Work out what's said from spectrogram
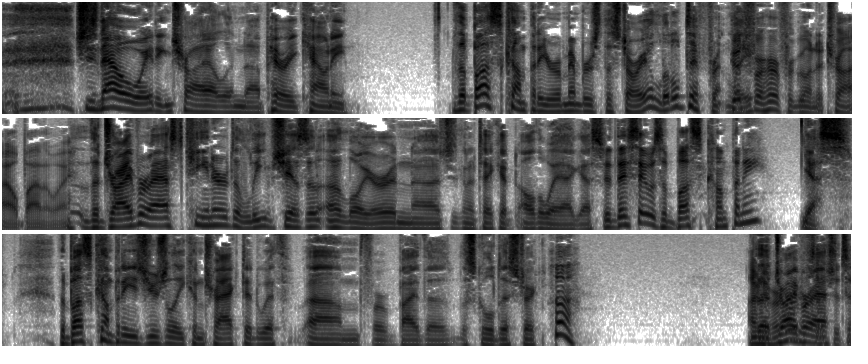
She's now awaiting trial in uh, Perry County. The bus company remembers the story a little differently. Good for her for going to trial, by the way. The driver asked Keener to leave. She has a, a lawyer, and uh, she's going to take it all the way, I guess. Did they say it was a bus company? Yes, the bus company is usually contracted with um, for by the, the school district. Huh. I've the driver asked.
